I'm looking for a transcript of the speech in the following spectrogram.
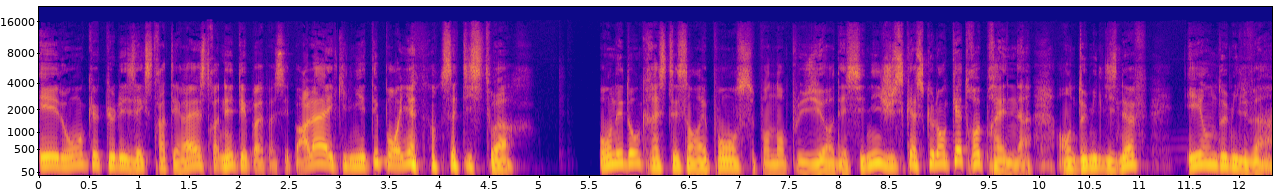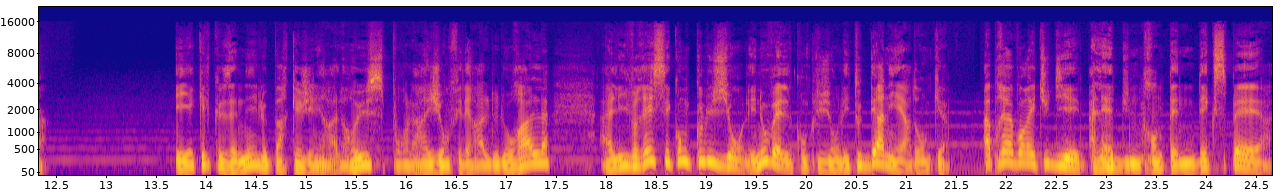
et donc que les extraterrestres n'étaient pas passés par là et qu'il n'y était pour rien dans cette histoire. On est donc resté sans réponse pendant plusieurs décennies jusqu'à ce que l'enquête reprenne en 2019 et en 2020. Et il y a quelques années, le parquet général russe pour la région fédérale de l'Oural a livré ses conclusions, les nouvelles conclusions, les toutes dernières donc. Après avoir étudié, à l'aide d'une trentaine d'experts,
